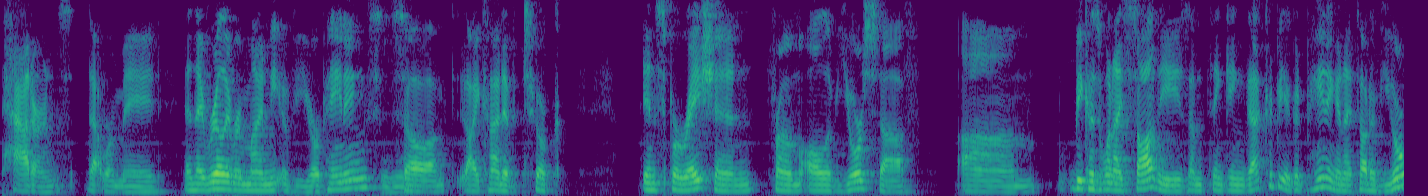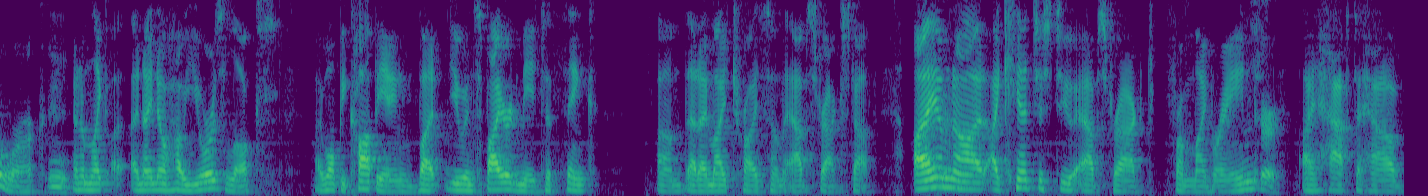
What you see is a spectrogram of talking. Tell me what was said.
patterns that were made, and they really remind me of your paintings. So um, I kind of took inspiration from all of your stuff um, because when I saw these, I'm thinking that could be a good painting, and I thought of your work, and I'm like, and I know how yours looks. I won't be copying, but you inspired me to think um, that I might try some abstract stuff. I am not. I can't just do abstract from my brain. Sure. I have to have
